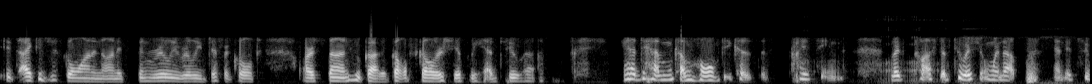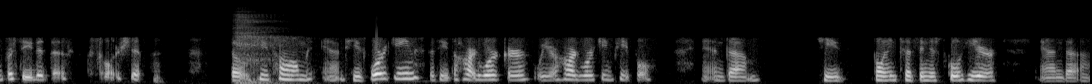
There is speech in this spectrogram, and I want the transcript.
It, I could just go on and on. It's been really, really difficult. Our son, who got a golf scholarship, we had to uh, we had to have him come home because the pricing, the cost of tuition went up, and it superseded the scholarship. So he's home and he's working because he's a hard worker. We are hardworking people, and um, he's going to finish school here. And uh,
